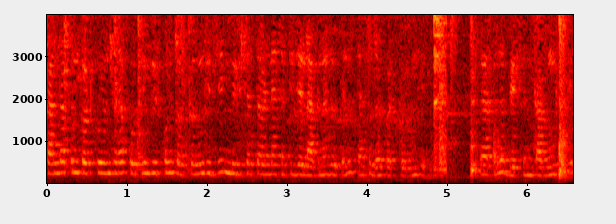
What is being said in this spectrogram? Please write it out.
कांदा पण कट करून झाला कोथिंबीर पण कट करून घेतली. मिरच्या तळण्यासाठी जे लागणार होते ना त्या सुद्धा कट करून घेतली त्यात ना बेसन काढून घेते.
